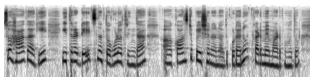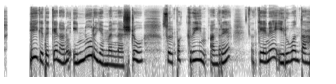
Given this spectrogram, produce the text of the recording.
ಸೊ ಹಾಗಾಗಿ ಈ ಥರ ಡೇಟ್ಸ್ನ ತಗೊಳ್ಳೋದ್ರಿಂದ ಕಾನ್ಸ್ಟಿಪೇಷನ್ ಅನ್ನೋದು ಕೂಡ ಕಡಿಮೆ ಮಾಡಬಹುದು. ಈಗ ಇದಕ್ಕೆ ನಾನು ಇನ್ನೂರು ಎಂ ಎಲ್ನಷ್ಟು ಸ್ವಲ್ಪ ಕ್ರೀಮ್ ಅಂದರೆ ಕೆನೆ ಇರುವಂತಹ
